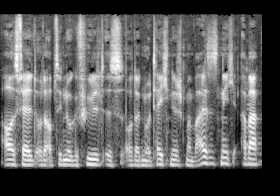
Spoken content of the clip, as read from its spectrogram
ausfällt oder ob sie nur gefühlt ist oder nur technisch, man weiß es nicht. Aber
